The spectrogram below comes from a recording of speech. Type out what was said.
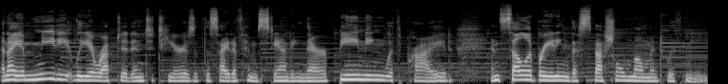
and I immediately erupted into tears at the sight of him standing there, beaming with pride and celebrating the special moment with me.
